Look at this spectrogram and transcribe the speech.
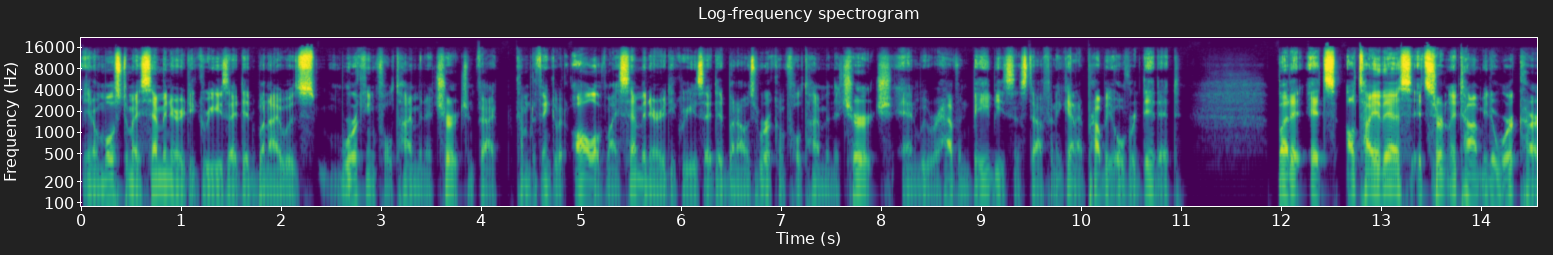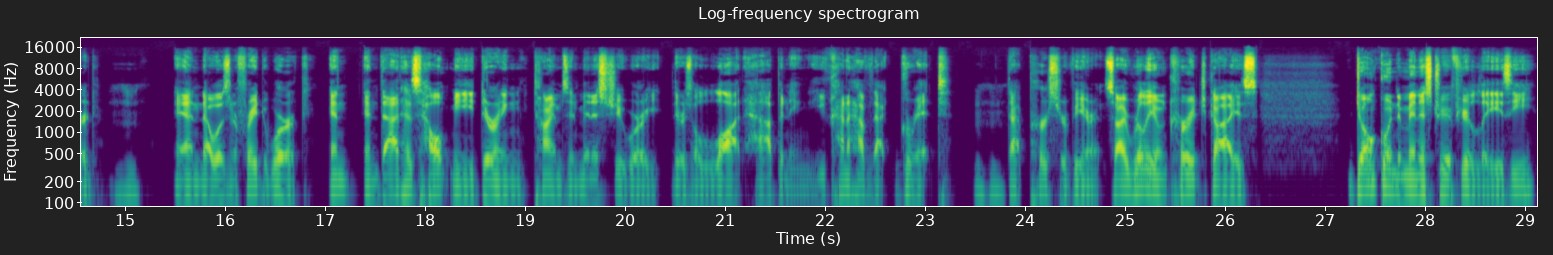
you know, most of my seminary degrees I did when I was working full time in a church. In fact, come to think of it, all of my seminary degrees I did when I was working full time in the church and we were having babies and stuff. And again, I probably overdid it. But it, it's, I'll tell you this, it certainly taught me to work hard mm-hmm. and I wasn't afraid to work. And, and that has helped me during times in ministry where there's a lot happening. You kind of have that grit, mm-hmm. that perseverance. So I really encourage guys don't go into ministry if you're lazy.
